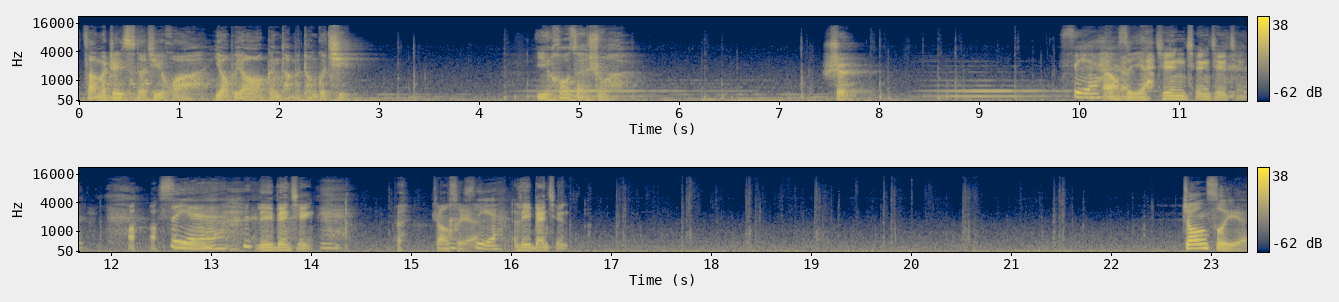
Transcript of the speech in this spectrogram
咱们这次的计划要不要跟他们通个气？以后再说。是。四爷，张四爷，请请请请。四爷，里边请。张四爷，四爷，里边请。张四爷，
